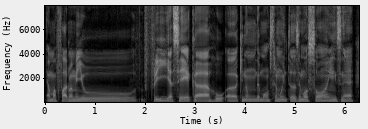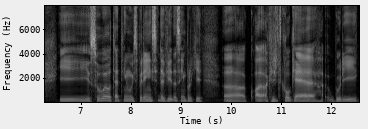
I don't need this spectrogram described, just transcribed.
é uma forma meio fria, seca, ah, que não demonstra muitas emoções, né? E isso eu até tenho experiência de vida, assim, porque a- acredito que qualquer guri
